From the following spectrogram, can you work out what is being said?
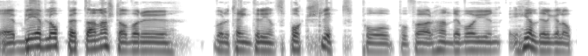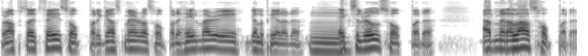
Eh, blev loppet annars då, vad du, vad du tänkte rent sportsligt på, på förhand? Det var ju en hel del galopper. Upside Face hoppade, Gus Meras hoppade, Hail Mary galopperade, mm. Excel Rose hoppade. Admiral As hoppade.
